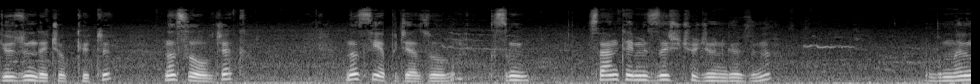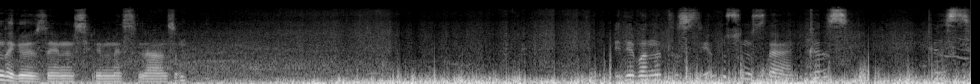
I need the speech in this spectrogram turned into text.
Gözün de çok kötü. Nasıl olacak? Nasıl yapacağız oğlum? Kızım sen temizle şu çocuğun gözünü. Bunların da gözlerinin silinmesi lazım. Bir de bana tıslıyor musun sen? Kız. Kız.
